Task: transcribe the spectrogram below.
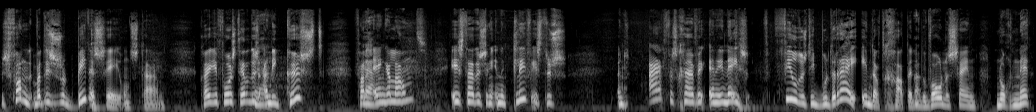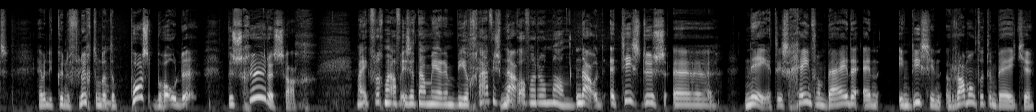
Dus van, wat is een soort binnenzee ontstaan. Kan je je voorstellen? Dus aan die kust van Engeland... is daar dus een- in een klif is dus een aardverschuiving... en ineens viel dus die boerderij in dat gat. En die bewoners zijn nog net... hebben die kunnen vluchten omdat de postbode de scheuren zag. Maar ik vroeg me af, is het nou meer een biografisch boek Nou, of een roman? Nou, het is dus... eh, nee, het is geen van beide. En in die zin rammelt het een beetje.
